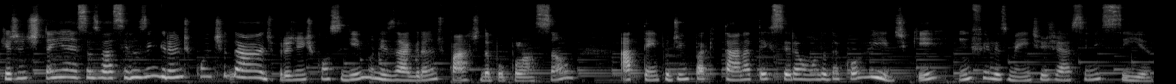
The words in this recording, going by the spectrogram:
que a gente tenha essas vacinas em grande quantidade, para a gente conseguir imunizar grande parte da população a tempo de impactar na terceira onda da Covid, que infelizmente já se inicia.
